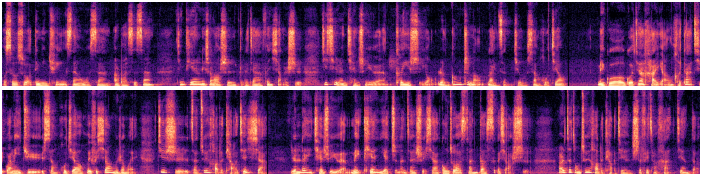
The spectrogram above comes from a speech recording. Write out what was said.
或搜索钉钉群三五三二八四三。今天丽莎老师给大家分享的是，机器人潜水员可以使用人工智能来拯救珊瑚礁。美国国家海洋和大气管理局珊瑚礁恢复项目认为，即使在最好的条件下，人类潜水员每天也只能在水下工作三到四个小时，而这种最好的条件是非常罕见的。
